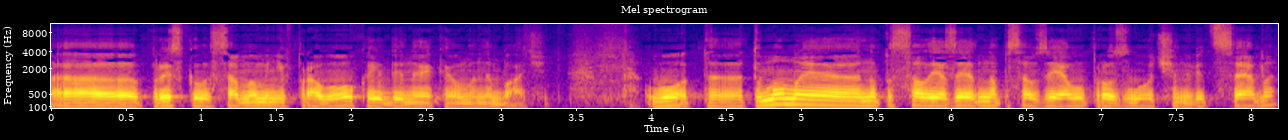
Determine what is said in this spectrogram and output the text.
е, прискали саме мені в праве око, єдине, яке у мене бачить. От е, тому ми написали. Я написав заяву про злочин від себе.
